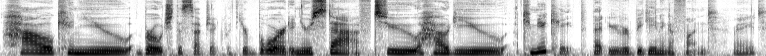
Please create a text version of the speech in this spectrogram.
how can you broach the subject with your board and your staff, to how do you communicate that you are beginning a fund, right?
